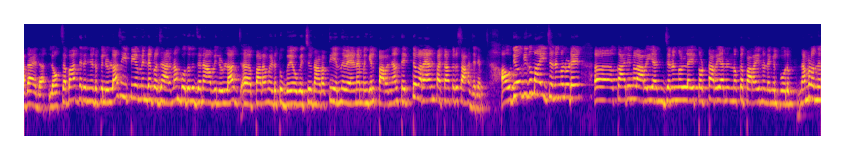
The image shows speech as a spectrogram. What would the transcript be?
അതായത് ലോക്സഭാ തെരഞ്ഞെടുപ്പിലുള്ള സി പി എമ്മിന്റെ പ്രചാരണം പൊതുജനാവിലുള്ള പണം എടുത്ത് ഉപയോഗിച്ച് നടത്തി എന്ന് വേണമെങ്കിൽ പറഞ്ഞാൽ തെറ്റ് പറയാൻ പറ്റാത്തൊരു സാഹചര്യം. ഔദ്യോഗികമായി ജനങ്ങളുടെ കാര്യങ്ങൾ അറിയാൻ ജനങ്ങളെ തൊട്ടറിയാൻ എന്നൊക്കെ പറയുന്നുണ്ടെങ്കിൽ പോലും നമ്മളൊന്ന്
